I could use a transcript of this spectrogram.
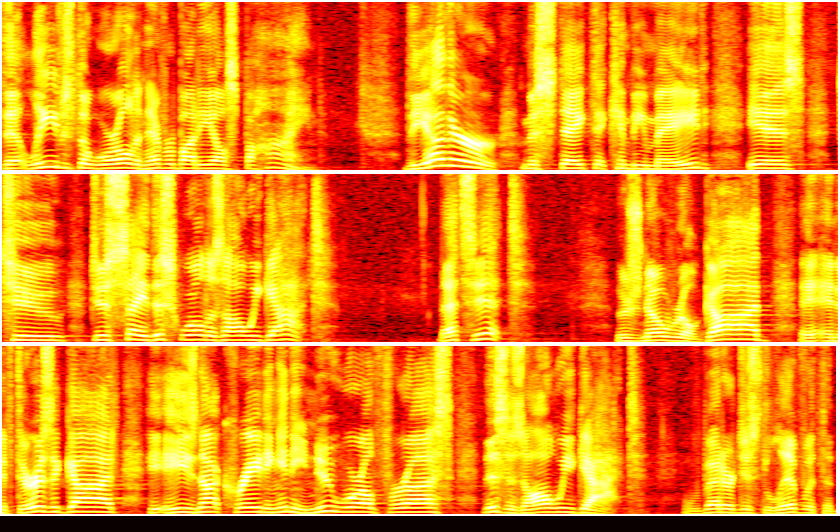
that leaves the world and everybody else behind. The other mistake that can be made is to just say, This world is all we got. That's it. There's no real God. And if there is a God, He's not creating any new world for us. This is all we got. We better just live with the,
